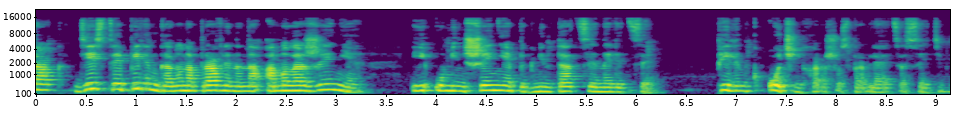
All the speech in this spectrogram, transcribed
так, действие пилинга, оно направлено на омоложение и уменьшение пигментации на лице. Пилинг очень хорошо справляется с этим.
